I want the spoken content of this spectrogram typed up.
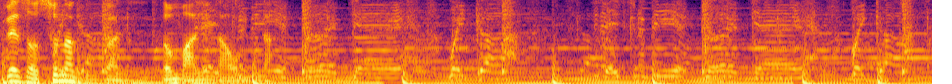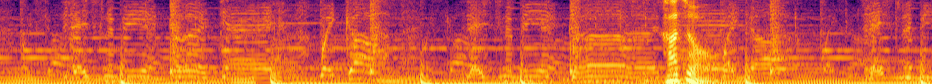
그래서 수납 공간이 더 많이 나옵니다. You wanna be.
